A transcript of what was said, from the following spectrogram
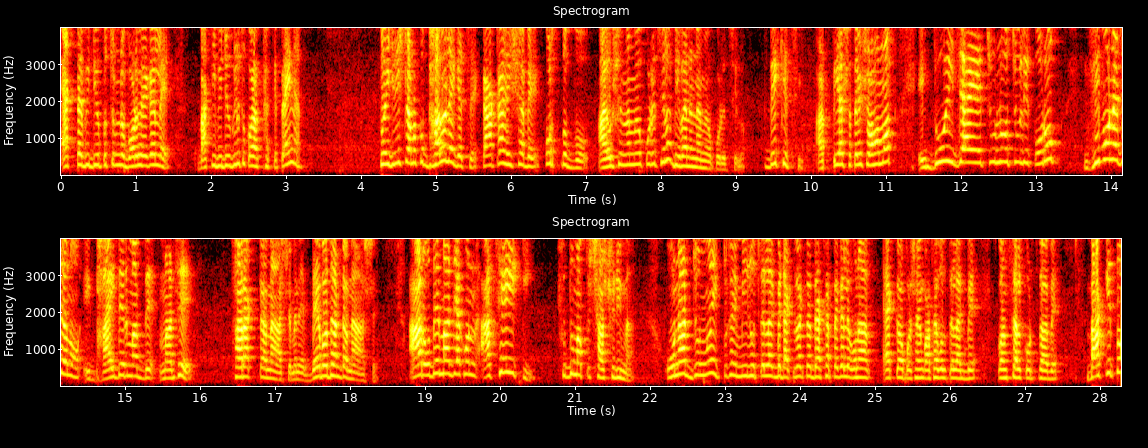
একটা ভিডিও প্রচণ্ড বড় হয়ে গেলে, বাকি ভিডিওগুলো তো করার থাকে, তাই না? তো এই জিনিসটা আমার খুব ভালো লেগেছে। কাকা হিসাবে কর্তব্য আয়ুষের নামেও করেছিল, বিমানের নামেও করেছিল। দেখেছি। আর প্রিয়ার সাথে আমি সহমত। এই দুই জায়ে চুলো চুলি করুক জীবনে যেন এই ভাইদের মাঝে মাঝে ফারাকটা না আসে মানে ব্যবধানটা না আসে। আর ওদের মাঝে এখন আছেই কি? শুধুমাত্র শাশুড়ি মা। ওনার জন্য একটুখানি মিল হতে লাগবে, ডাক্তার ডাক্তার দেখাতে গেলে ওনার একে অপরের সঙ্গে কথা বলতে লাগবে কনসাল্ট করতে হবে। বাকি তো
